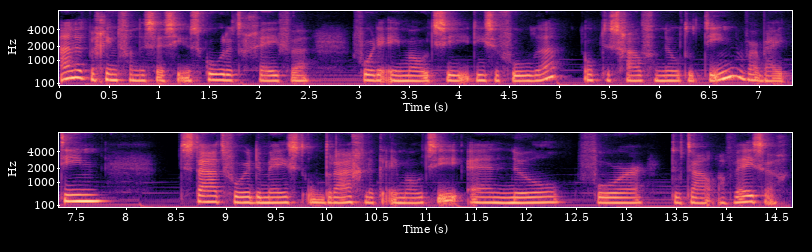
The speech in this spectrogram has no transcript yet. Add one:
aan het begin van de sessie een score te geven voor de emotie die ze voelde op de schaal van 0 tot 10, waarbij 10 staat voor de meest ondraaglijke emotie en 0 voor totaal afwezig.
